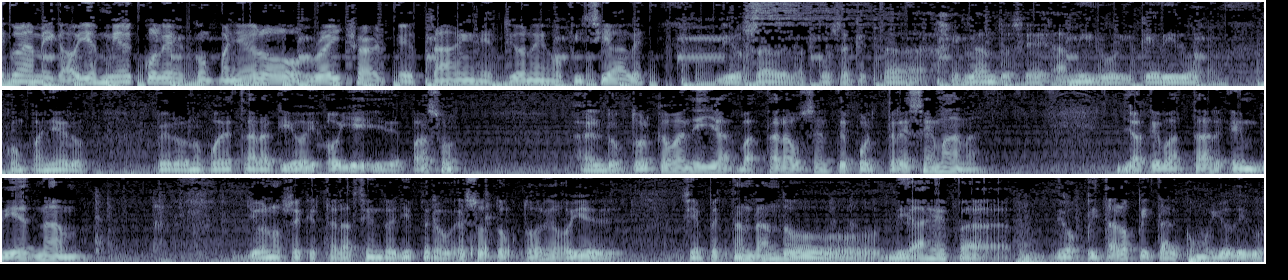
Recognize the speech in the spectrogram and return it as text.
Amigos y amigas, hoy es miércoles, el compañero Richard está en gestiones oficiales. Dios sabe las cosas que está arreglando ese amigo y querido compañero, pero no puede estar aquí hoy. Oye, y de paso, el doctor Cabanilla va a estar ausente por tres semanas, ya que va a estar en Vietnam. Yo no sé qué estará haciendo allí, pero esos doctores, oye, siempre están dando viajes para de hospital a hospital, como yo digo.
